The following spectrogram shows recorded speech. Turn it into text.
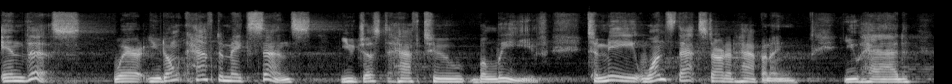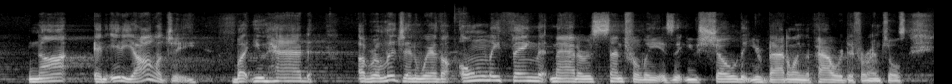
in this, where you don't have to make sense, you just have to believe. To me, once that started happening, you had not an ideology, but you had a religion where the only thing that matters centrally is that you show that you're battling the power differentials,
